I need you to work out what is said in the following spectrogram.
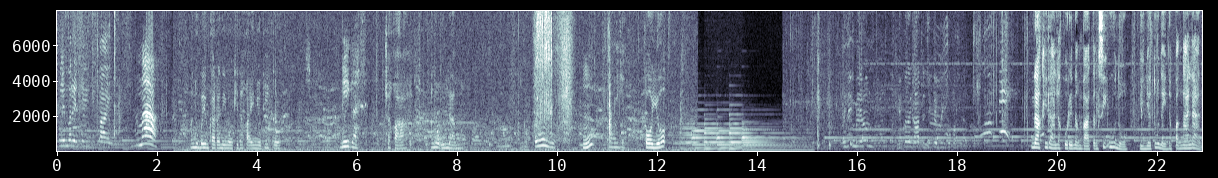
Huli mo rin 25. Mama! Ano ba yung karaniwang kinakain nyo dito? Bigas. Tsaka, anong ulam? Uy. Hmm? Uy. Toyo? Nakilala ko rin ang batang si Uno, di niya tunay na pangalan.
